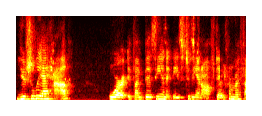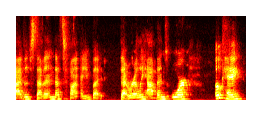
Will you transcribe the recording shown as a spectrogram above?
Usually I have. Or if I'm busy and it needs to be an off day from my five of seven, that's fine, but that rarely happens. Or, okay,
